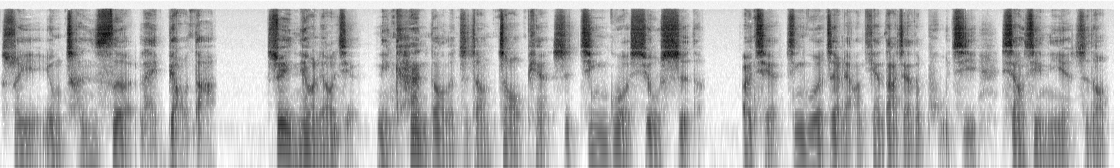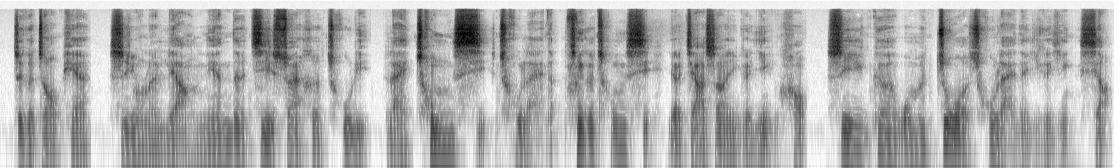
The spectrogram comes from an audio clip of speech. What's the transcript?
所以用橙色来表达。所以你要了解，你看到的这张照片是经过修饰的。而且经过这两天大家的普及，相信你也知道，这个照片是用了两年的计算和处理来冲洗出来的。这个冲洗要加上一个引号，是一个我们做出来的一个影像。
